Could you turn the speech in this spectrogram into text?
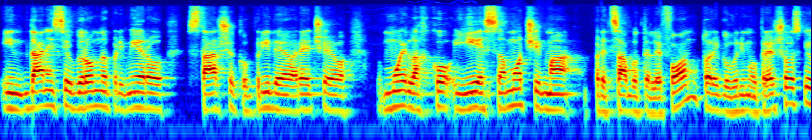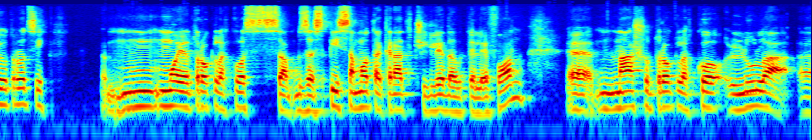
In danes je ogromno primerov staršev, ko pridejo in rečejo: Moj lahko je samo, če ima pred sabo telefon, torej govorimo o predšolskih otrocih. Moj otrok lahko sam, zaspi samo takrat, če gleda v telefon. E, naš otrok lahko lula e,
